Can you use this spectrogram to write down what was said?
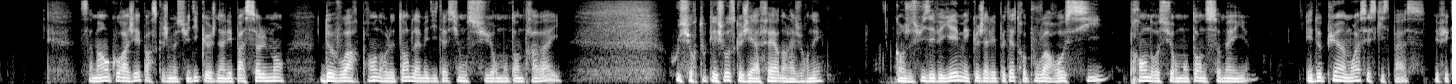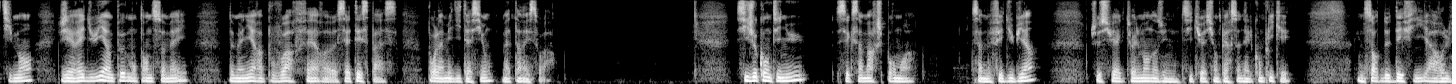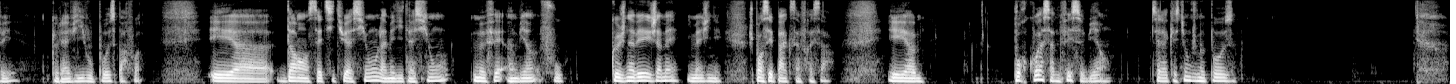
Ça m'a encouragé parce que je me suis dit que je n'allais pas seulement devoir prendre le temps de la méditation sur mon temps de travail ou sur toutes les choses que j'ai à faire dans la journée quand je suis éveillé, mais que j'allais peut-être pouvoir aussi prendre sur mon temps de sommeil. Et depuis un mois, c'est ce qui se passe. Effectivement, j'ai réduit un peu mon temps de sommeil de manière à pouvoir faire euh, cet espace pour la méditation matin et soir. Si je continue, c'est que ça marche pour moi. Ça me fait du bien. Je suis actuellement dans une situation personnelle compliquée, une sorte de défi à relever que la vie vous pose parfois. Et euh, dans cette situation, la méditation me fait un bien fou que je n'avais jamais imaginé. Je ne pensais pas que ça ferait ça. Et euh, pourquoi ça me fait ce bien? C'est la question que je me pose.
